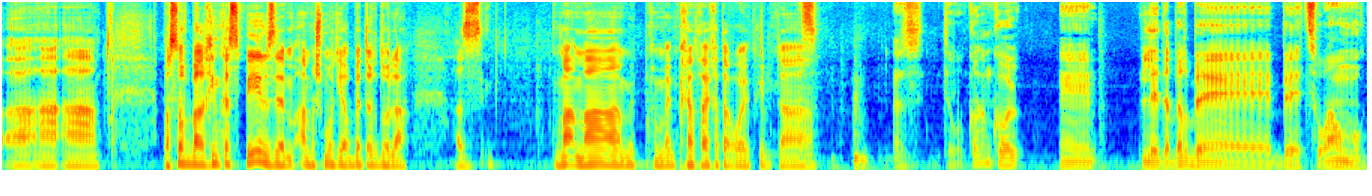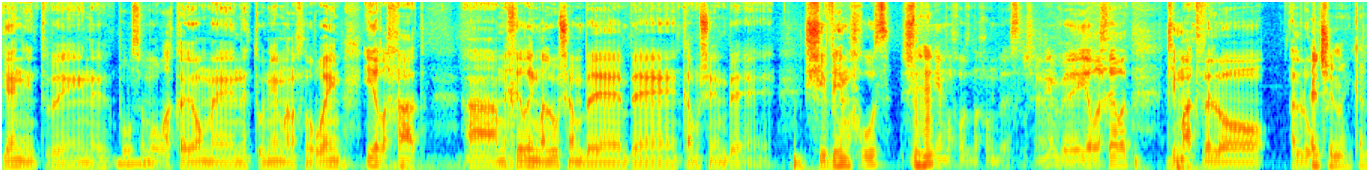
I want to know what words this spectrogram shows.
ה, ה, ה, בסוף בערכים כספיים זה, המשמעות היא הרבה יותר גדולה. אז מה, מה מבחינתך, איך אתה רואה כאילו את ה... אז תראו, קודם כל, אה, לדבר ב, בצורה הומוגנית, והנה, פורסמו רק היום נתונים, אנחנו רואים עיר אחת, המחירים עלו שם בכמה שהם ב-70 אחוז, 80 אחוז נכון בעשר שנים, ועיר אחרת כמעט ולא עלו. אין שינוי, כן.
